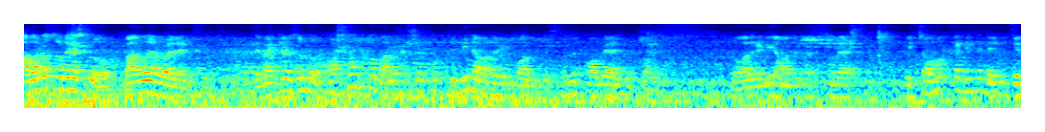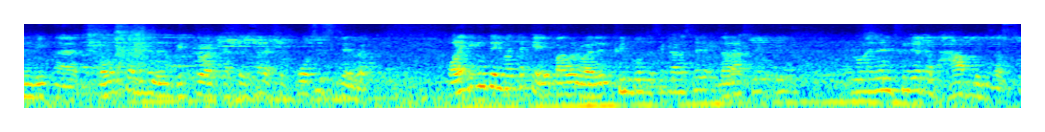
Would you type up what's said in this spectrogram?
আবারও চলে আসলো বাংলা রয়্যাল এনফিল্ড যে বাইকটার জন্য অসংখ্য মানুষ আসলে প্রতিদিন আমাদেরকে কল করছে, যে কবে আসবে কবে তো অলরেডি আমাদের কাছে চলে আসছে। এই চমৎকার ডিজাইনের যে চমৎকার ডিজাইনের ভিক্টোর ক্যাসেলসার একশো পঁচিশ সিটের বাইক। অনেকে কিন্তু এই বাইকটাকে বাংলা রয়্যাল এনফিল্ড বলতেছে, কারণ আসলে যারা আসলে এই রয়্যাল এনফিল্ডের একটা ভাব নিতে যাচ্ছে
